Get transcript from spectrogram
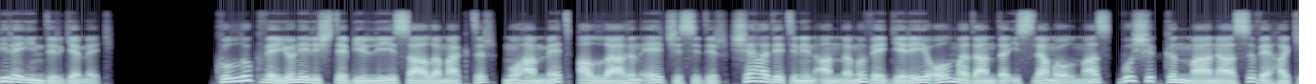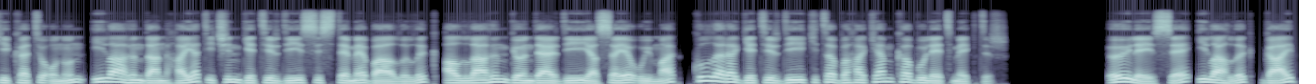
bire indirgemek kulluk ve yönelişte birliği sağlamaktır. Muhammed, Allah'ın elçisidir. Şehadetinin anlamı ve gereği olmadan da İslam olmaz. Bu şıkkın manası ve hakikati onun, ilahından hayat için getirdiği sisteme bağlılık, Allah'ın gönderdiği yasaya uymak, kullara getirdiği kitabı hakem kabul etmektir. Öyleyse, ilahlık, gayb,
